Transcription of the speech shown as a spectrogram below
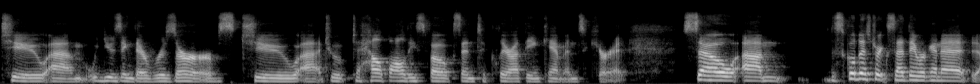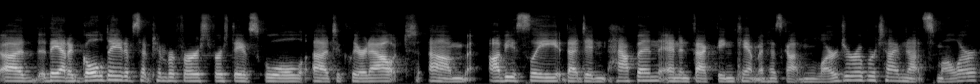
to um, using their reserves to uh, to to help all these folks and to clear out the encampment and secure it. So um, the school district said they were going to, uh, they had a goal date of September 1st, first day of school, uh, to clear it out. Um, obviously, that didn't happen. And in fact, the encampment has gotten larger over time, not smaller.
